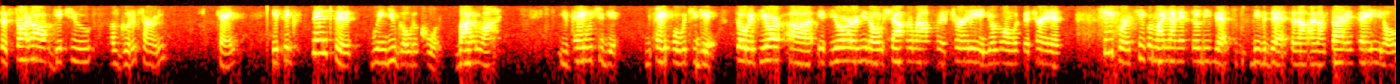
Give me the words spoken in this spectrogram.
to start off, get you a good attorney. Okay, it's expensive when you go to court. Bottom line, you pay what you get. You pay for what you get. So if you're uh, if you're you know shopping around for an attorney and you're going with the attorney that's cheaper, cheaper might not necessarily be best be the best. And, I, and I'm sorry to say, you know,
